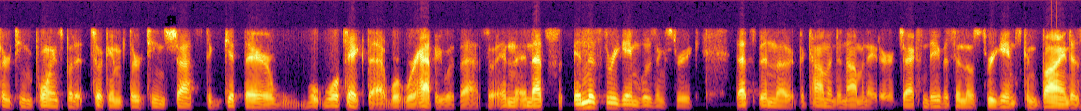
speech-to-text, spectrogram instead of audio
13 points, but it took him 13 shots to get there. We'll, we'll take that. We're, we're happy with that." So and and that's in this three-game losing streak that's been the, the common denominator. Jackson Davis in those three games combined is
